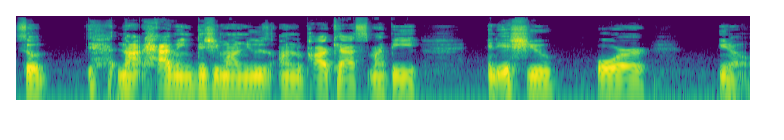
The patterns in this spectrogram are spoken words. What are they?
so not having Digimon news on the podcast might be an issue, or you know,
